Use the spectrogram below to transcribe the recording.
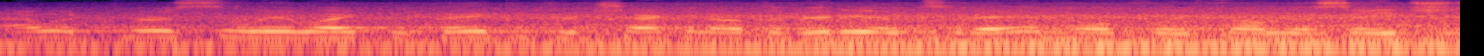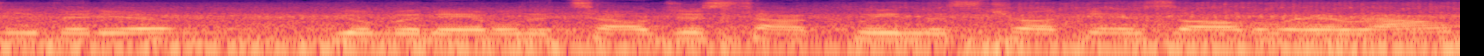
I would personally like to thank you for checking out the video today and hopefully from this HD video you'll be able to tell just how clean this truck is all the way around,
